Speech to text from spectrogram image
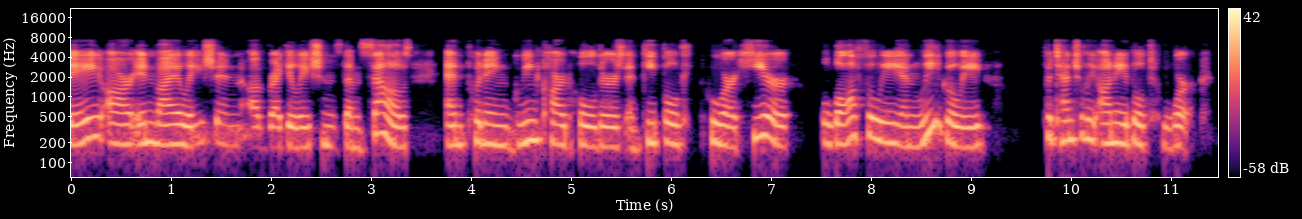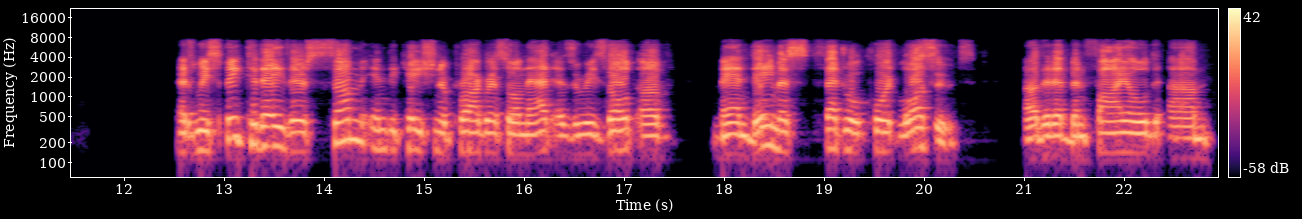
they are in violation of regulations themselves and putting green card holders and people who are here lawfully and legally potentially unable to work. As we speak today, there's some indication of progress on that as a result of mandamus federal court lawsuits uh, that have been filed um,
